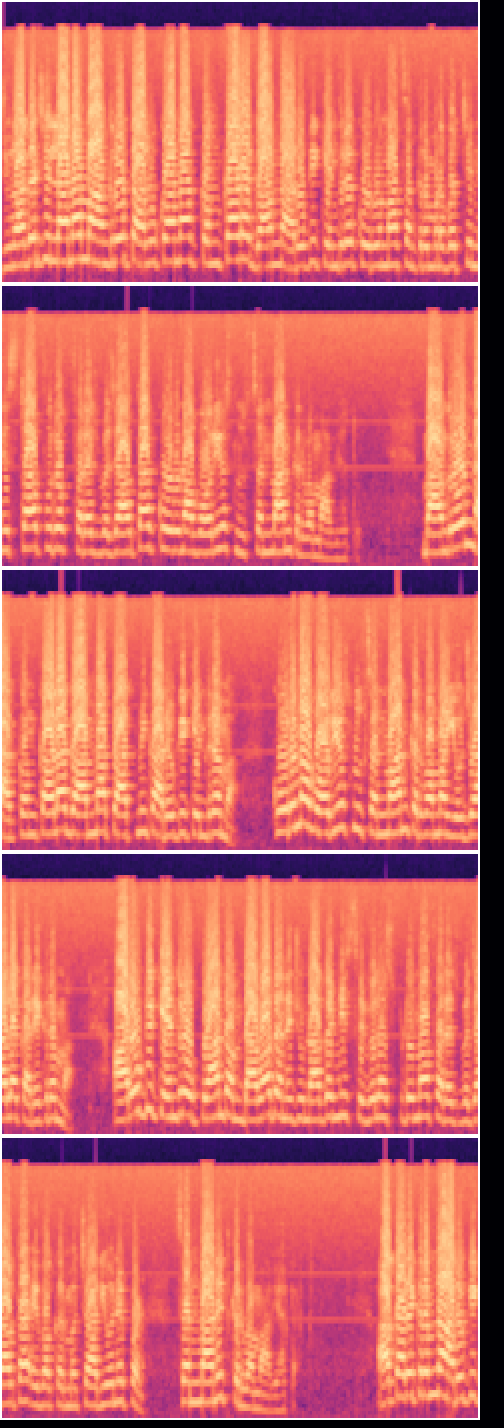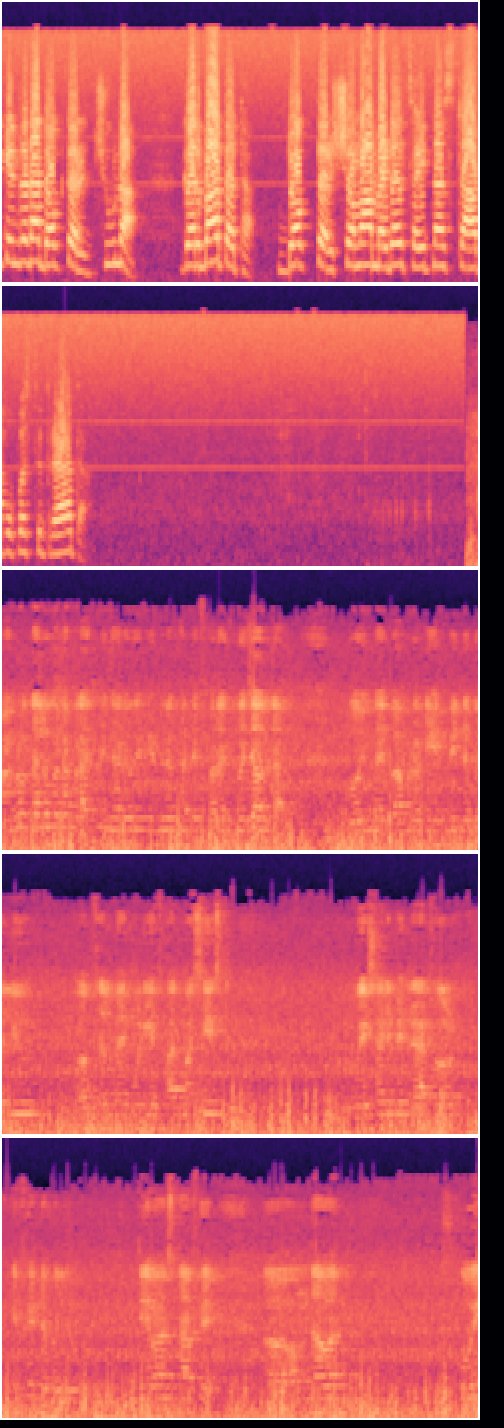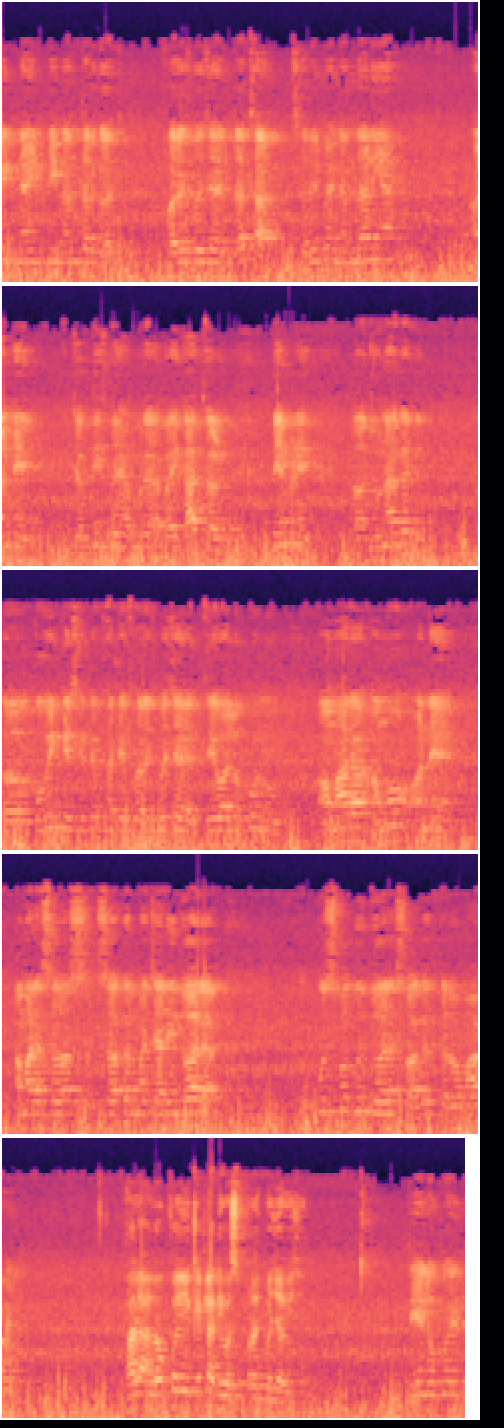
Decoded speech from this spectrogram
જુનાગઢ જિલ્લાના માંગરોળ તાલુકાના કંકારા ગામના આરોગ્ય કેન્દ્ર કોરોના સંક્રમણ વચ્ચે નિષ્ઠાપૂર્વક ફરજ બજાવતા કોરોના વોરિયર્સનું સન્માન કરવામાં આવ્યું હતું. માંગરોળના કંકાળા ગામના પ્રાથમિક આરોગ્ય કેન્દ્રમાં કોરોના વોરિયર્સનું સન્માન કરવામાં યોજાયેલા કાર્યક્રમમાં આરોગ્ય કેન્દ્ર ઉપરાંત અમદાવાદ અને જુનાગઢની સિવિલ હોસ્પિટલમાં ફરજ બજાવતા એવા કર્મચારીઓને પણ સન્માનિત કરવામાં આવ્યા હતા. આ કાર્યક્રમના આરોગ્ય કેન્દ્રના ડોક્ટર જૂના ગરબા તથા ડોક્ટર શમા મેડલ સહિતના સ્ટાફ ઉપસ્થિત રહ્યા હતા માંગરોળ તાલુકાના પ્રાથમિક આરોગ્ય કેન્દ્ર ખાતે ફરજ બજાવતા Govindbhai Bamroti FBW Afzalbhai Modiya pharmacist Vaishaliben Rathod FAW તેવા સ્ટાફે અમદાવાદ કોવિડ નાઇન્ટીન અંતર્ગત ફરજ બજાવેલ તથા શરીરભાઈ નંદાણીયા અને જગદીશભાઈ અમરાભાઈ કાથળ તેમણે જૂનાગઢ કોવિડ કેર સેન્ટર ખાતે ફરજ બજાવેલ તેવા લોકોનું અમારા અમો અને અમારા સહ, સહકર્મચારી દ્વારા પુષ્પગુચ્છ દ્વારા સ્વાગત કરવામાં આવે હાલ આ લોકોએ કેટલા દિવસ ફરજ બજાવી છે? તે લોકોએ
